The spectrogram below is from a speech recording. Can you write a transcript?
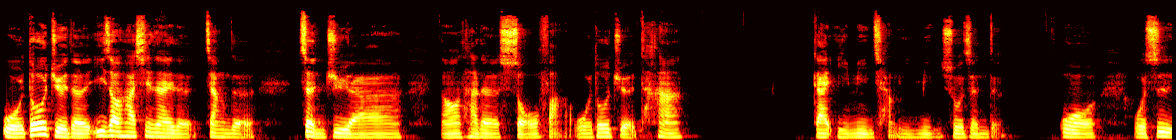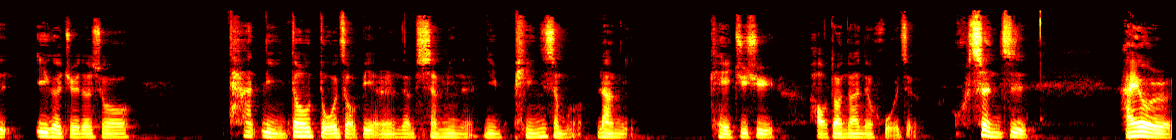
我都觉得依照他现在的这样的证据啊。然后他的手法，我都觉得他该一命偿一命。说真的，我我是一个觉得说，他你都夺走别人的生命了，你凭什么让你可以继续好端端的活着？甚至还有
